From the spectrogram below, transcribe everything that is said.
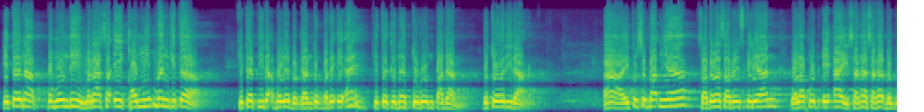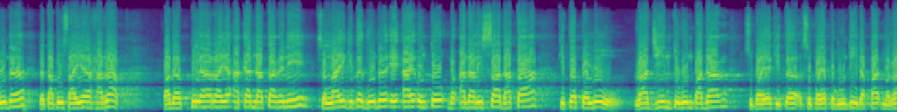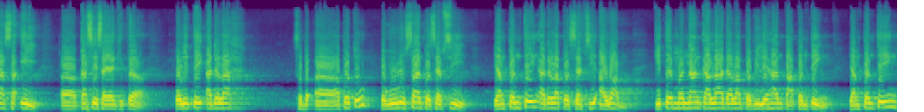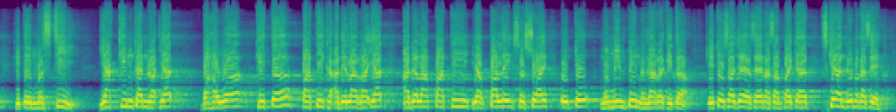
kita nak pengundi merasai komitmen kita, kita tidak boleh bergantung pada AI. Kita kena turun padang. Betul tidak? Ah, itu sebabnya saudara-saudari sekalian, walaupun AI sangat-sangat berguna, tetapi saya harap pada pilihan raya akan datang ini, selain kita guna AI untuk menganalisa data, kita perlu rajin turun padang supaya kita supaya pengundi dapat merasai uh, kasih sayang kita. Politik adalah uh, apa tu? pengurusan persepsi. Yang penting adalah persepsi awam kita menang kalah dalam pemilihan tak penting. Yang penting kita mesti yakinkan rakyat bahawa kita Parti Keadilan Rakyat adalah parti yang paling sesuai untuk memimpin negara kita. Itu saja yang saya nak sampaikan. Sekian, terima kasih.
